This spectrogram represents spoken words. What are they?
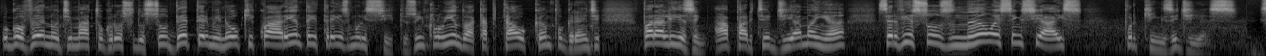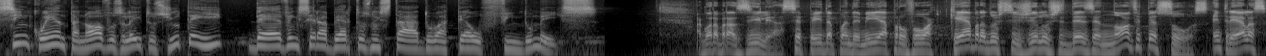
o governo de Mato Grosso do Sul determinou que 43 municípios, incluindo a capital Campo Grande, paralisem a partir de amanhã serviços não essenciais por 15 dias. 50 novos leitos de UTI devem ser abertos no estado até o fim do mês. Agora, Brasília. A CPI da pandemia aprovou a quebra dos sigilos de 19 pessoas, entre elas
